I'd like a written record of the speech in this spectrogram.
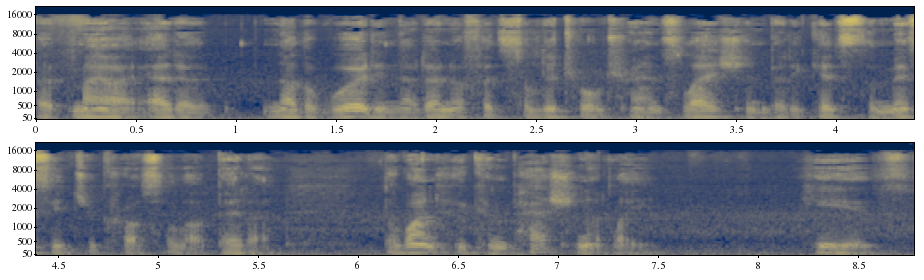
But may I add a, another word in? I don't know if it's a literal translation, but it gets the message across a lot better. The one who compassionately hears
